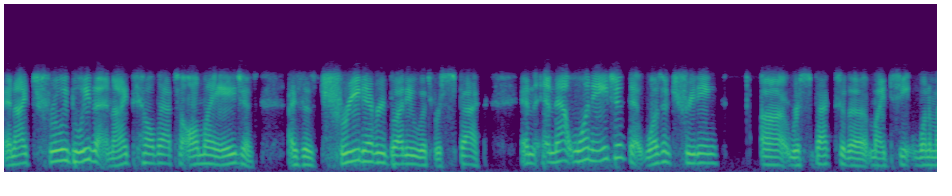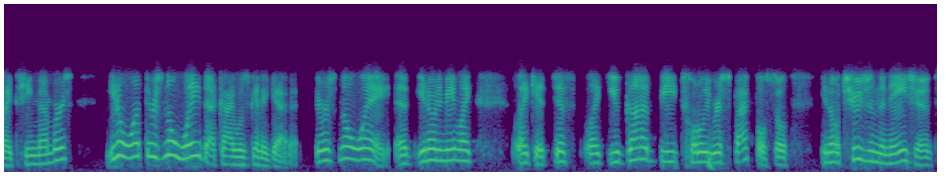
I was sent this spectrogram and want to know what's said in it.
And I truly believe that. And I tell that to all my agents. I says, treat everybody with respect. And, and that one agent that wasn't treating, uh, respect to the, my team, one of my team members, you know what? There's no way that guy was going to get it. There was no way. You know what I mean? Like, like it just like you got to be totally respectful. So, you know, choosing an agent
